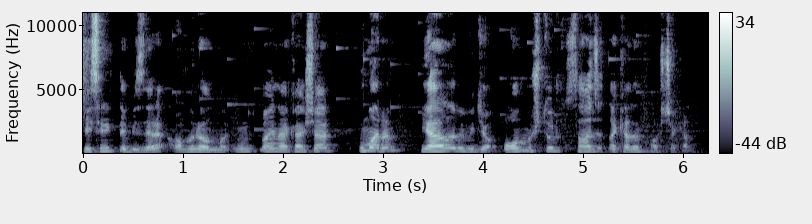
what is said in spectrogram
kesinlikle bizlere abone olmayı unutmayın arkadaşlar. Umarım yararlı bir video olmuştur. Sağlıcakla kalın, hoşçakalın.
